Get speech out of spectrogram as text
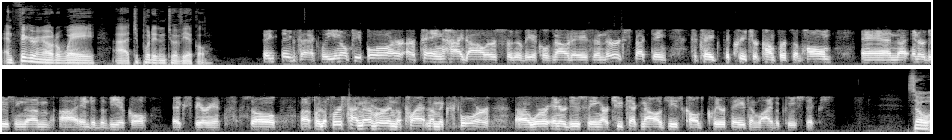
and figuring out a way uh, to put it into a vehicle. Exactly. You know, people are, are paying high dollars for their vehicles nowadays, and they're expecting to take the creature comforts of home and uh, introducing them uh, into the vehicle experience. So, uh, for the first time ever in the Platinum Explorer, uh, we're introducing our two technologies called Clear Phase and Live Acoustics. So,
